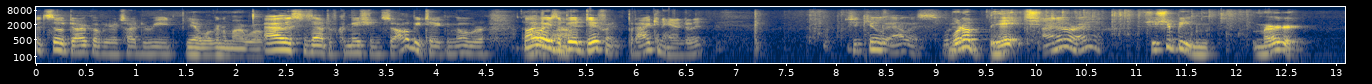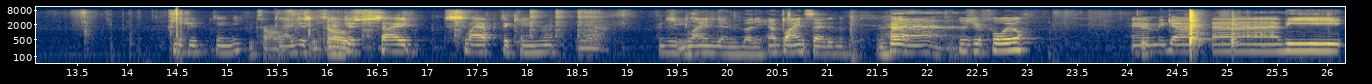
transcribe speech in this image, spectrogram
It's so dark over here, it's hard to read. Yeah, welcome to my world. Alice is out of commission, so I'll be taking over. My Oh, way's a bit different, but I can handle it. She killed Alice. What a bitch. I know, right? She should be m- murdered. Featured thingy. It's all. I just, it's I all. just side slapped the camera. Yeah. I just Jesus. blinded everybody. I blindsided them. There's your foil, and we got uh, the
